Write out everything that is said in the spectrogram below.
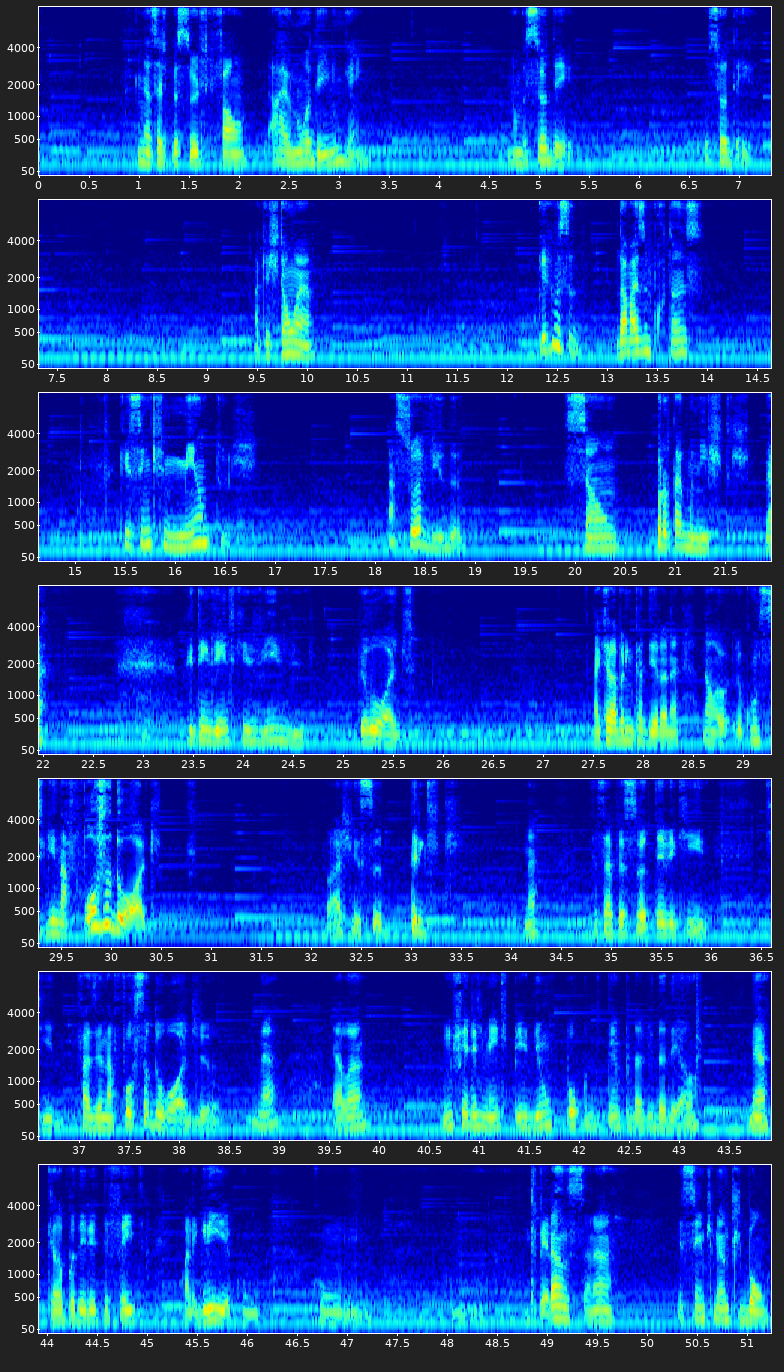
nessas pessoas que falam: Ah, eu não odeio ninguém. Não, você odeia. Você odeia. A questão é: que, que você dá mais importância? Que sentimentos na sua vida são protagonistas, né? Porque tem gente que vive pelo ódio. Aquela brincadeira, né? Não, eu, eu consegui na força do ódio. Eu acho isso triste, né? Porque se a pessoa teve que, que fazer na força do ódio, né? Ela, infelizmente, perdeu um pouco do tempo da vida dela, né? Que ela poderia ter feito com alegria, com, com, com esperança, né? Esses sentimentos bons.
